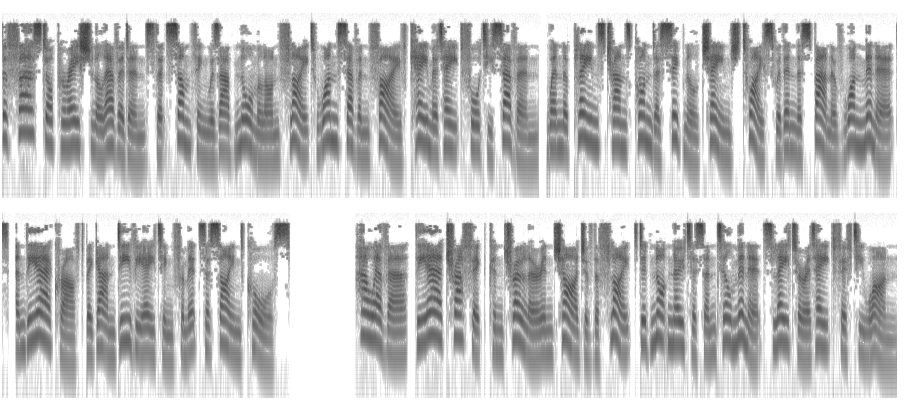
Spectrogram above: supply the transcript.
The first operational evidence that something was abnormal on Flight 175 came at 8.47, when the plane's transponder signal changed twice within the span of one minute, and the aircraft began deviating from its assigned course. However, the air traffic controller in charge of the flight did not notice until minutes later at 8.51.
